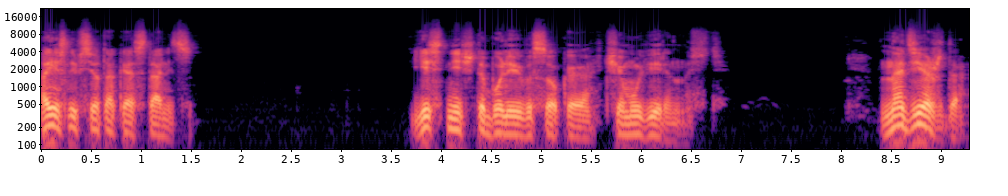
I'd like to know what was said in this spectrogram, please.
«А если все так и останется?» «Есть нечто более высокое, чем уверенность». «Надежда»,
